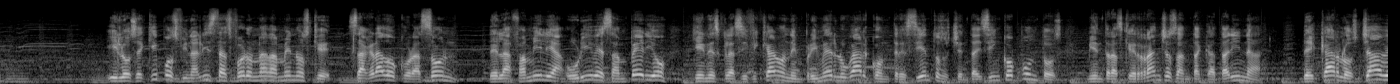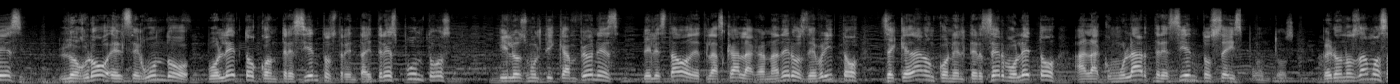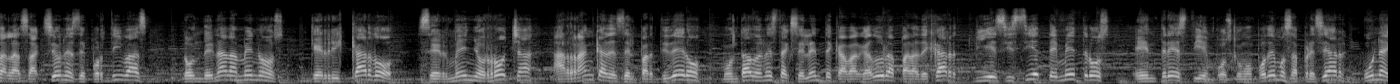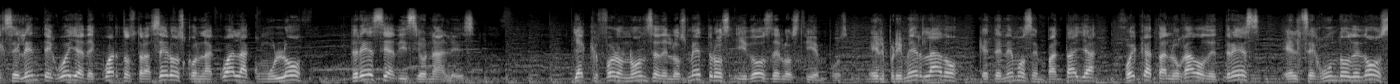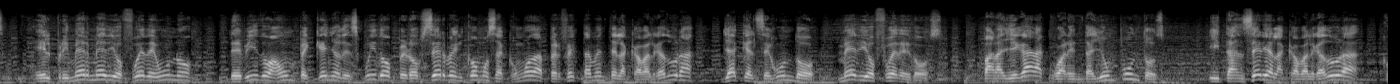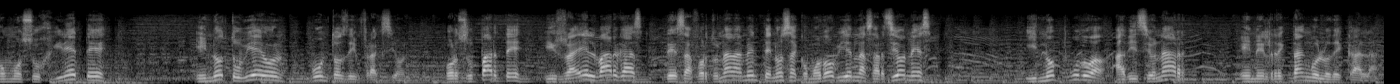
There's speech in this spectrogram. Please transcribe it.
Y los equipos finalistas fueron nada menos que Sagrado Corazón de la familia Uribe Samperio, quienes clasificaron en primer lugar con 385 puntos, mientras que Rancho Santa Catarina de Carlos Chávez logró el segundo boleto con 333 puntos y los multicampeones del estado de Tlaxcala, ganaderos de Brito, se quedaron con el tercer boleto al acumular 306 puntos. Pero nos vamos a las acciones deportivas donde nada menos que Ricardo Cermeño Rocha arranca desde el partidero montado en esta excelente cabalgadura para dejar 17 metros en tres tiempos. Como podemos apreciar, una excelente huella de cuartos traseros con la cual acumuló 13 adicionales ya que fueron 11 de los metros y 2 de los tiempos. El primer lado que tenemos en pantalla fue catalogado de 3, el segundo de 2, el primer medio fue de 1 debido a un pequeño descuido, pero observen cómo se acomoda perfectamente la cabalgadura, ya que el segundo medio fue de 2, para llegar a 41 puntos. Y tan seria la cabalgadura como su jinete, y no tuvieron puntos de infracción. Por su parte, Israel Vargas desafortunadamente no se acomodó bien las arciones y no pudo adicionar en el rectángulo de cala.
